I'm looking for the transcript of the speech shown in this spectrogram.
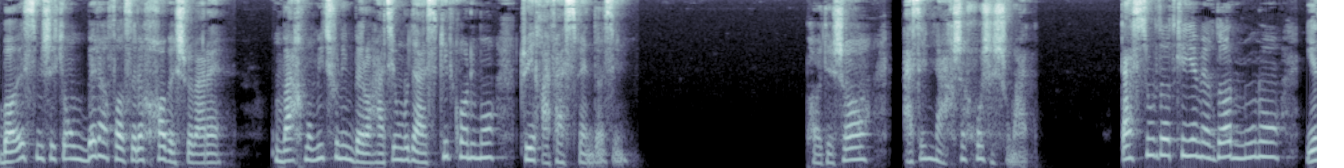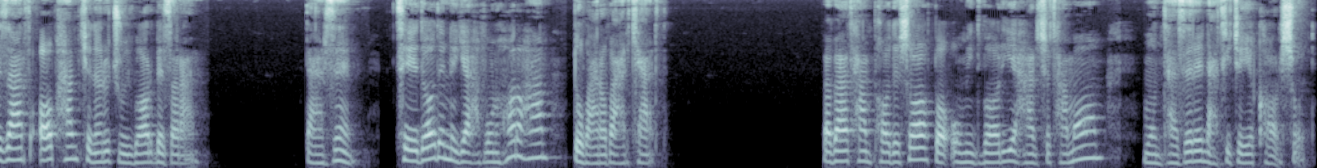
باعث میشه که اون بلافاصله خوابش ببره اون وقت ما می‌تونیم به راحتی اون رو دستگیر کنیم و توی قفس بندازیم پادشاه از این نقشه خوشش اومد دستور داد که یه مقدار نون و یه ظرف آب هم کنار جویبار بذارن در ضمن تعداد نگهبونها رو هم دو برابر کرد و بعد هم پادشاه با امیدواری هرچه تمام منتظر نتیجه کار شد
